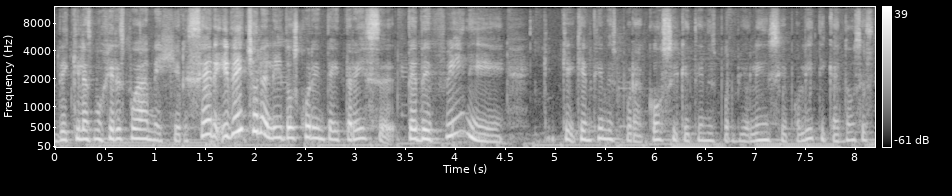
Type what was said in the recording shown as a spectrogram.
de que las mujeres puedan ejercer. Y de hecho la ley 243 eh, te define qué, entiendes por acoso y qué tienes por violencia política. Entonces,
